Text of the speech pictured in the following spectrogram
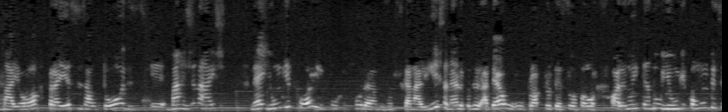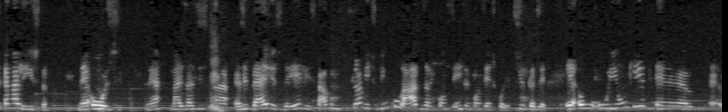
maior para esses autores é, marginais. Né? Jung foi por, por anos um psicanalista, né? Depois, até o, o próprio professor falou: olha, eu não entendo o Jung como um psicanalista, né? Hoje, né? Mas as, a, as ideias dele estavam extremamente vinculadas ao inconsciente, ao inconsciente coletivo. Quer dizer, é, o, o, Jung, é, é,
